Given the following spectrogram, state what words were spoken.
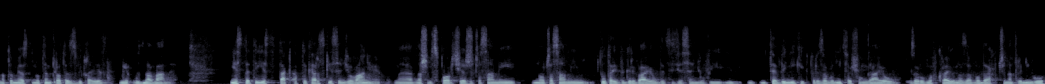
natomiast no ten protest zwykle jest nieuznawany. Niestety jest tak aptekarskie sędziowanie e, w naszym sporcie, że czasami, no czasami tutaj wygrywają decyzje sędziów i, i, i, te wyniki, które zawodnicy osiągają, zarówno w kraju, na zawodach czy na treningu,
